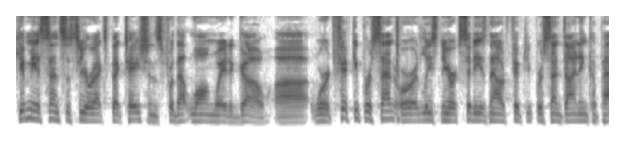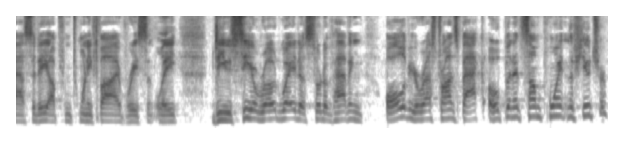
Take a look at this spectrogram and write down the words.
give me a sense as to your expectations for that long way to go. Uh, we're at 50%, or at least New York City is now at 50% dining capacity, up from 25 recently. Do you see a roadway to sort of having all of your restaurants back open at some point in the future?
